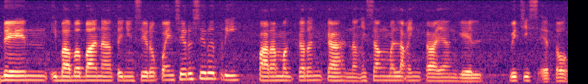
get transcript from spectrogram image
Then, ibababa natin yung 0.003 para magkaroon ka ng isang malaking triangle which is ito.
